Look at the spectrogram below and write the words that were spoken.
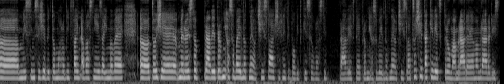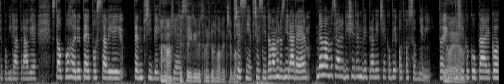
uh, myslím si, že by to mohlo být fajn. A vlastně je zajímavé uh, to, že jmenuje se to právě první osoba jednotného čísla. A všechny ty povídky jsou vlastně právě v té první osobě jednotného čísla, což je taky věc, kterou mám ráda. Já mám ráda, když se to povídá právě z toho pohledu té postavy, ten příběh. Aha, takže... že se jí dostaneš do hlavy třeba. Přesně, přesně, to mám hrozně ráda. Já nemám moc ráda, když je ten vypravěč jakoby odosobněný. To je, jo, jo. když jako kouká jako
